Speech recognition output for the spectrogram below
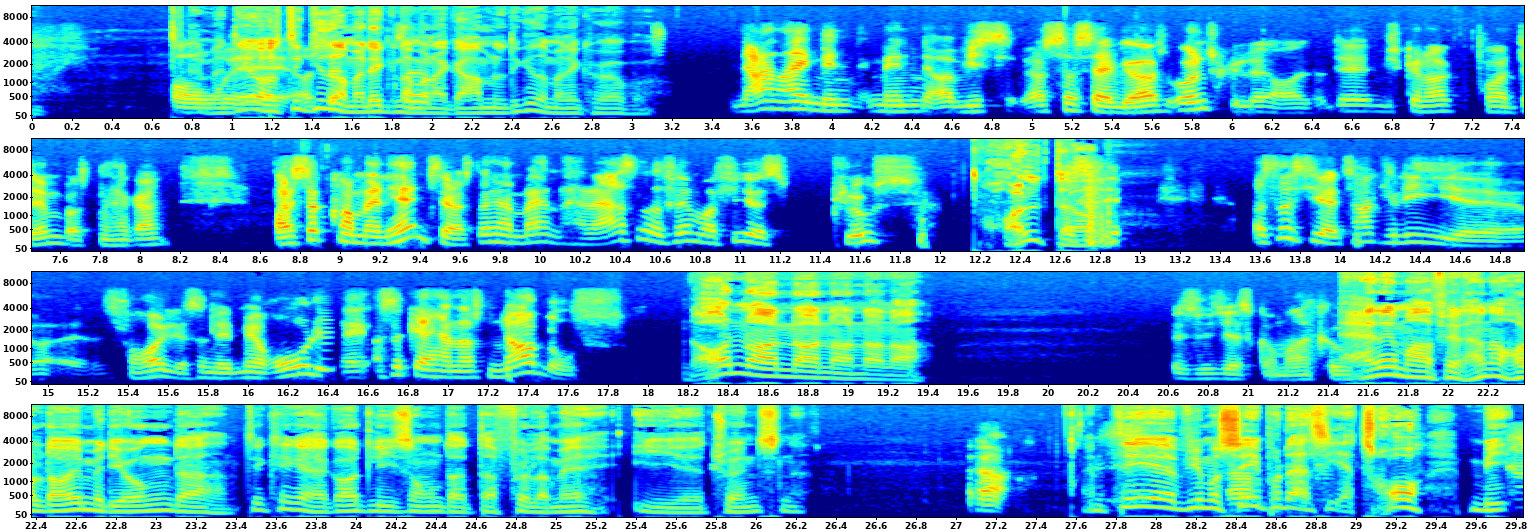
Og, Ja, men det, er også, øh, det og gider så- man ikke, når man er gammel. Det gider man ikke høre på. Nej, nej, men, men og, vi, og så sagde vi også undskyld, og det, vi skal nok prøve at dæmpe os den her gang. Og så kom han hen til os, den her mand, han er sådan noget 85 plus. Hold da op. Og så siger jeg tak, fordi øh, forholdt jeg sådan lidt mere roligt. Og så gav han os knuckles. Nå, nå, nå, nå, nå, nå. Det synes jeg sgu meget cool. Ja, det er meget fedt. Han har holdt øje med de unge der. Det kan jeg godt lide, sådan der, der følger med i uh, trendsene. Ja. Jamen, det, uh, vi må ja. se på det. Altså, jeg tror, min,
